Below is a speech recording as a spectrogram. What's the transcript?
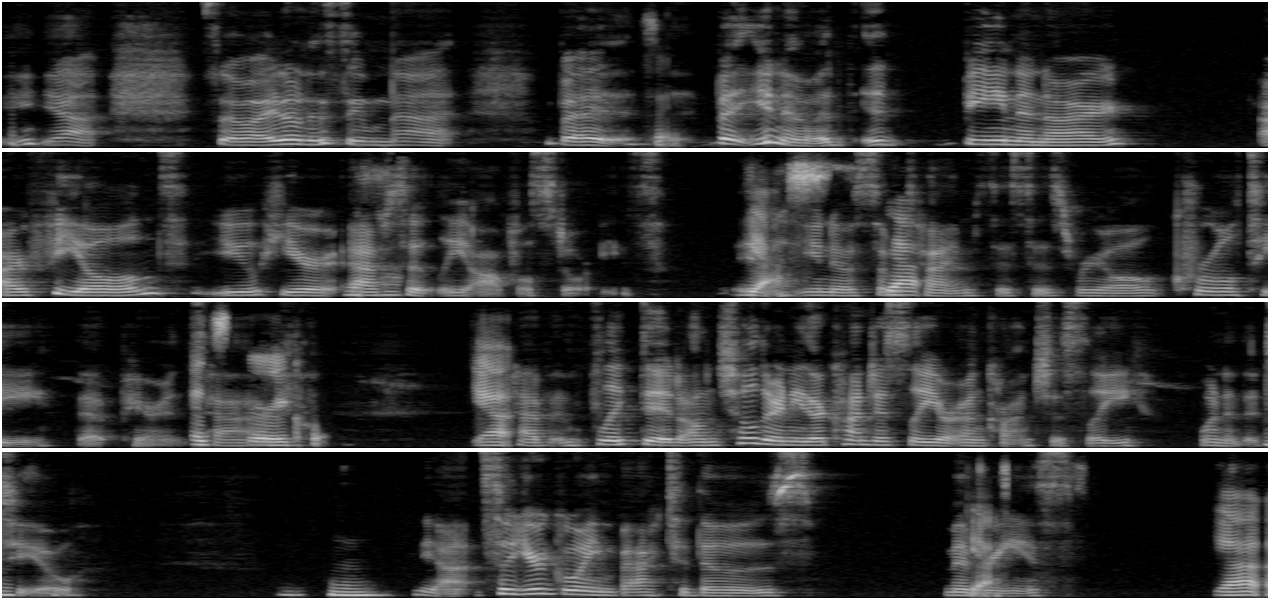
yeah. So I don't assume that, but but you know, it, it being in our our field, you hear Yeah. absolutely awful stories. It- Yes. you know, sometimes this is real cruelty that parents It's have very. Yeah. have inflicted on children, either consciously or unconsciously, one of the Mm-hmm. 2 Mhm. Yeah. So you're going back to those memories Yeah.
